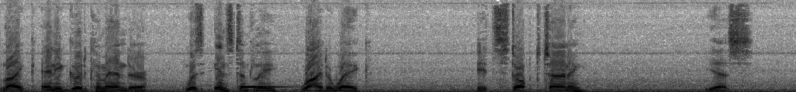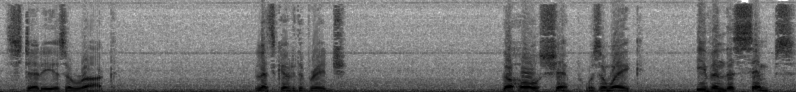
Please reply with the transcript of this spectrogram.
like any good commander, was instantly wide awake. It stopped turning? Yes, steady as a rock. Let's go to the bridge. The whole ship was awake. Even the simps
